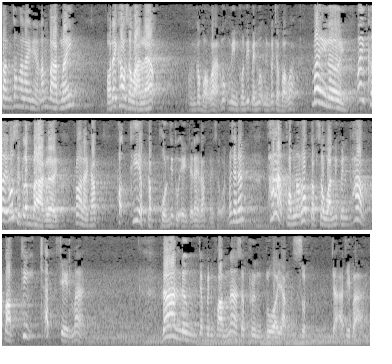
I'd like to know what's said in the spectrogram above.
ตังค์ต้องอะไรเนี่ยลำบากไหมพอได้เข้าสวรรค์แล้วมันก็บอกว่ามุมินคนที่เป็นมุมินก็จะบอกว่า ไม่เลย ไม่เคยรู้สึกลำบากเลย เพราะอะไรครับ เพราะเทียบกับผลที่ตัวเองจะได้รับในสวรรค์เพราะฉะนั้น ภาพของนรกกับสวรรค์นี่เป็นภาพตัดที่ชัดเจนมาก ด้านหนึ่งจะเป็นความน่าสะพรึงกลัวอย่างสุดจะอธิบาย อี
